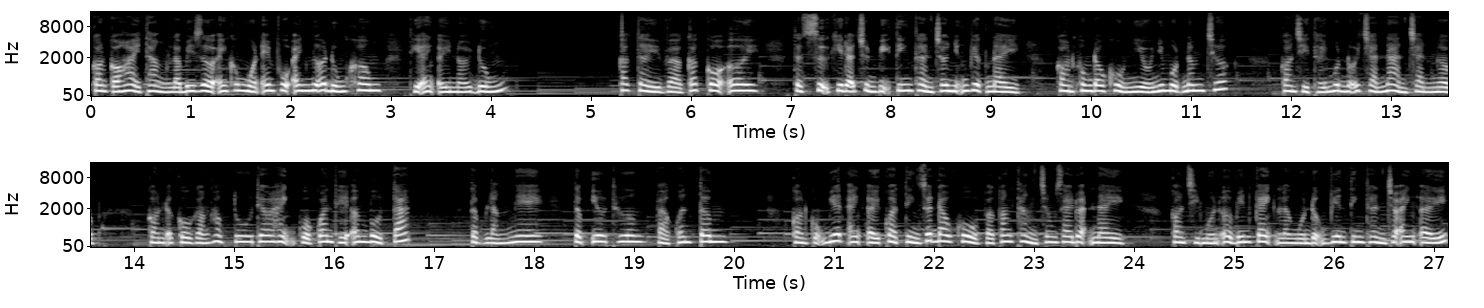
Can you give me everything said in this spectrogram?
Con có hỏi thẳng là bây giờ anh không muốn em phụ anh nữa đúng không? Thì anh ấy nói đúng. Các thầy và các cô ơi, thật sự khi đã chuẩn bị tinh thần cho những việc này, con không đau khổ nhiều như một năm trước. Con chỉ thấy một nỗi chán nản tràn ngập. Con đã cố gắng học tu theo hạnh của quan thế âm Bồ Tát, tập lắng nghe, tập yêu thương và quan tâm. Con cũng biết anh ấy quả tình rất đau khổ và căng thẳng trong giai đoạn này. Con chỉ muốn ở bên cạnh là nguồn động viên tinh thần cho anh ấy,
